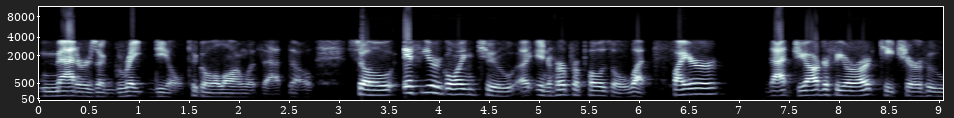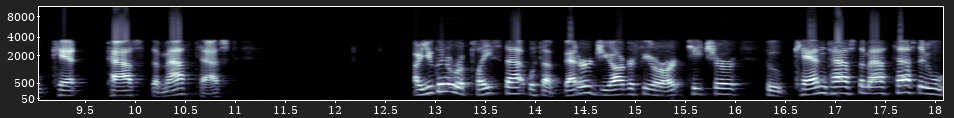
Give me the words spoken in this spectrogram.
matters a great deal to go along with that, though. So, if you're going to, uh, in her proposal, what fire that geography or art teacher who can't pass the math test, are you going to replace that with a better geography or art teacher who can pass the math test? I mean,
